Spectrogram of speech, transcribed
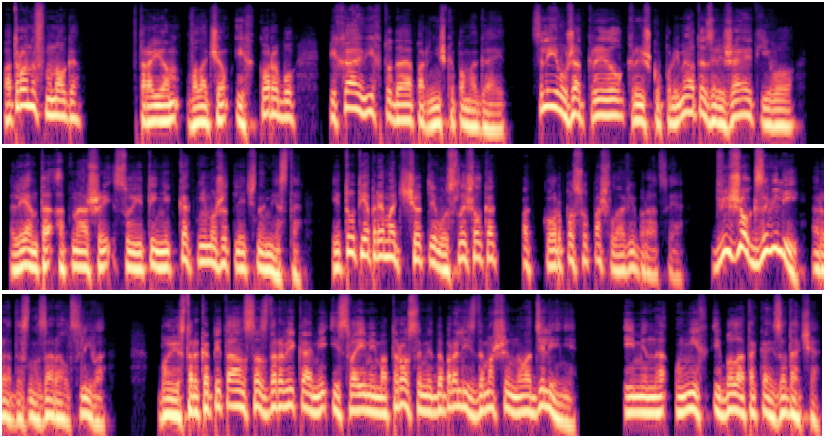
Патронов много. Втроем волочем их к коробу, пихаю их туда, парнишка помогает. Слив уже открыл крышку пулемета, заряжает его. Лента от нашей суеты никак не может лечь на место. И тут я прямо отчетливо услышал, как по корпусу пошла вибрация. «Движок завели!» — радостно заорал Слива. Быстро капитан со здоровяками и своими матросами добрались до машинного отделения. Именно у них и была такая задача.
